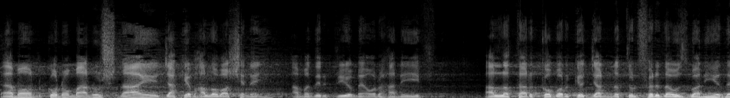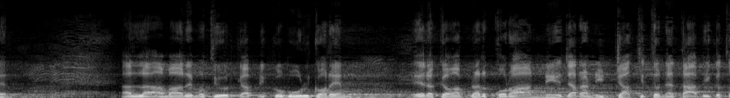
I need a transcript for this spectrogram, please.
এমন কোনো মানুষ নাই যাকে ভালোবাসে নেই। আমাদের প্রিয় মেয়র হানিফ, আল্লাহ তার কবরকে জান্নাতুল ফেরদাউস বানিয়ে দেন। আল্লাহ আমার মতিউরকে আপনি কবুল করেন। এরকম আপনার কোরআন নিয়ে যারা নির্যাতিত নেতা, বিগত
